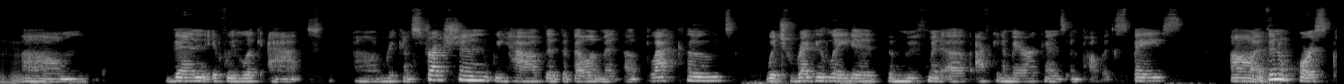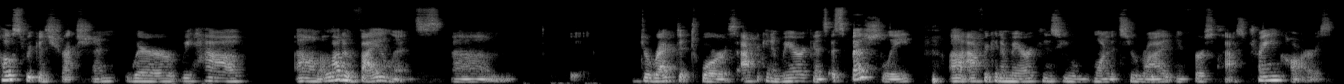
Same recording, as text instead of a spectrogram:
Mm-hmm. Um, then, if we look at um, Reconstruction, we have the development of Black codes, which regulated the movement of African Americans in public space. Uh, and then, of course, post Reconstruction, where we have um, a lot of violence um, directed towards African Americans, especially uh, African Americans who wanted to ride in first class train cars.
